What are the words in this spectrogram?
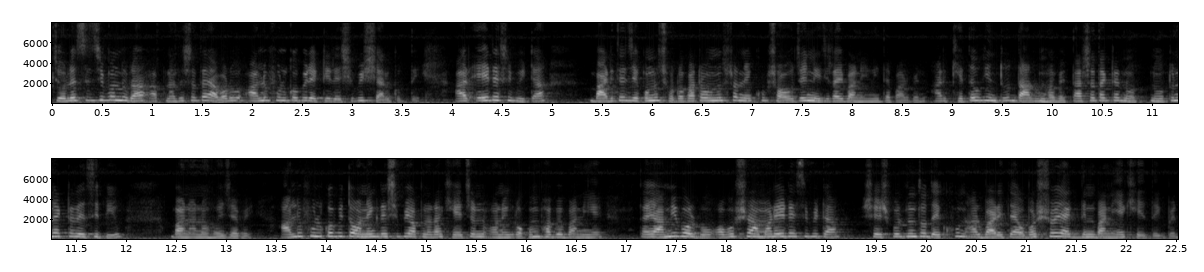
চলে এসেছি বন্ধুরা আপনাদের সাথে আবারও আলু ফুলকপির একটি রেসিপি শেয়ার করতে। আর এই রেসিপিটা বাড়িতে যে কোনো ছোটোখাটো অনুষ্ঠানে খুব সহজেই নিজেরাই বানিয়ে নিতে পারবেন। আর খেতেও কিন্তু দারুণ হবে। তার সাথে একটা নত- নতুন একটা রেসিপিও বানানো হয়ে যাবে। আলু ফুলকপি তো অনেক রেসিপি আপনারা খেয়েছেন, অনেক রকমভাবে বানিয়ে। তাই আমি বলব, অবশ্যই আমার এই রেসিপিটা শেষ পর্যন্ত দেখুন। আর বাড়িতে অবশ্যই একদিন বানিয়ে খেয়ে দেখবেন।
